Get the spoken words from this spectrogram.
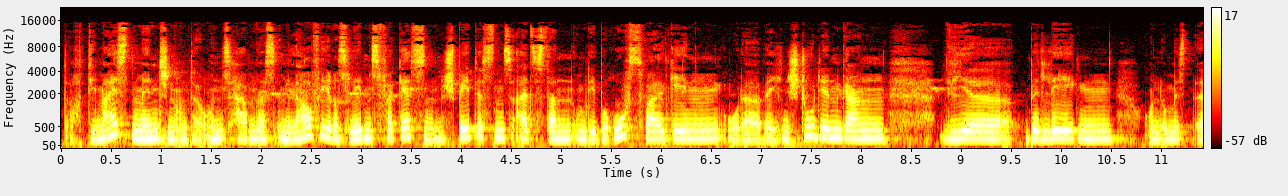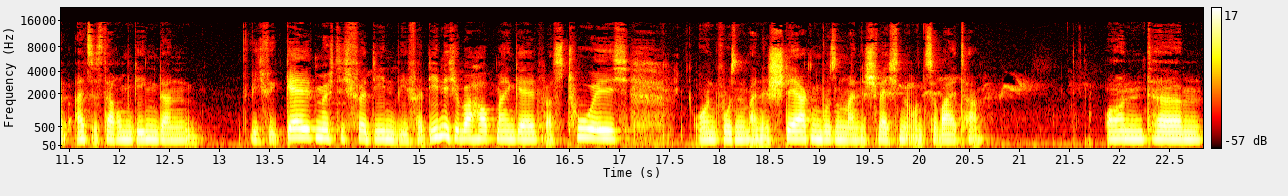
Doch die meisten Menschen unter uns haben das im Laufe ihres Lebens vergessen. Spätestens als es dann um die Berufswahl ging oder welchen Studiengang wir belegen und um es, äh, als es darum ging, dann wie viel Geld möchte ich verdienen, wie verdiene ich überhaupt mein Geld, was tue ich und wo sind meine Stärken, wo sind meine Schwächen und so weiter. Und ähm,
